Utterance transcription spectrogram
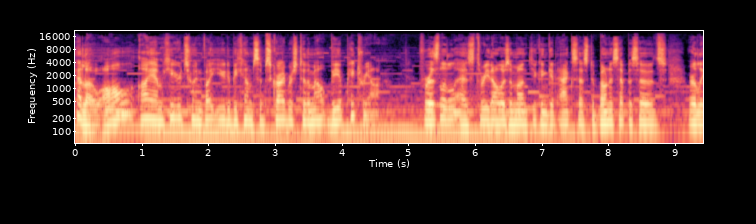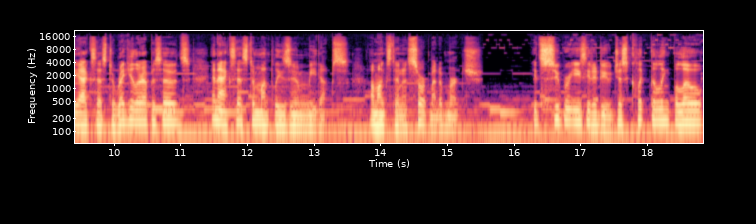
Hello, all. I am here to invite you to become subscribers to The Mount via Patreon. For as little as $3 a month, you can get access to bonus episodes, early access to regular episodes, and access to monthly Zoom meetups, amongst an assortment of merch. It's super easy to do. Just click the link below,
